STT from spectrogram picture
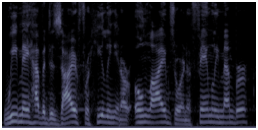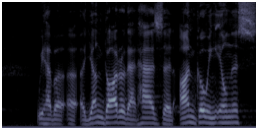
We may have a desire for healing in our own lives or in a family member. We have a, a, a young daughter that has an ongoing illness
